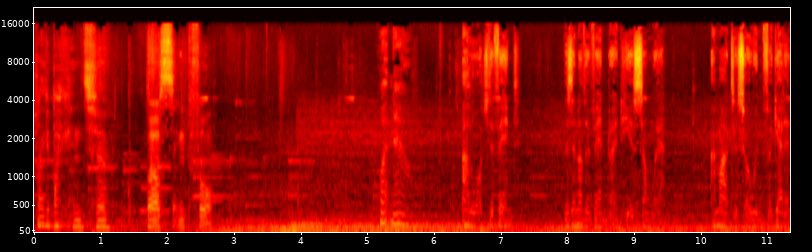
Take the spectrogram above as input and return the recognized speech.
Trying to get back into where I was sitting before. What now? I'll watch the vent. There's another vent round here somewhere. I marked it so I wouldn't forget it.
